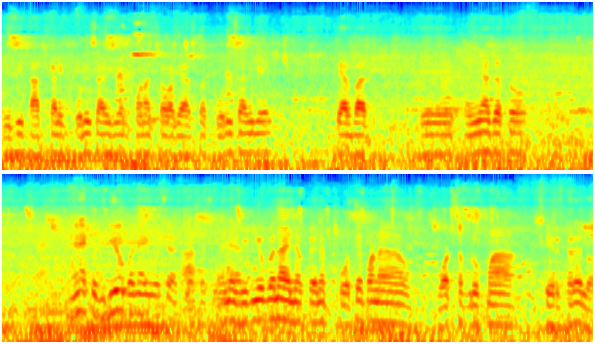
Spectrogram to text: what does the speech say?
બીજી તાત્કાલિક પોલીસ આવી ગયેલ પોણા છ વાગ્યા આસપાસ પોલીસ આવી ગયેલ. ત્યારબાદ એ અહીંયા જ હતો. એણે એક વીડિયો બનાવ્યો છે? એને વીડિયો બનાવીને એને પોતે પણ વોટ્સઅપ ગ્રુપમાં શેર કરેલો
